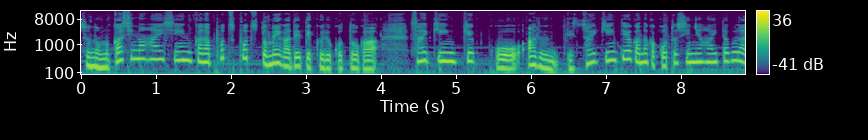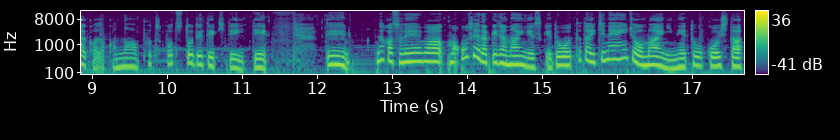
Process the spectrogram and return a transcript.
その昔の配信からポツポツと芽が出てくることが最近結構あるんです。最近っていうかなんか今年に入ったぐらいからかな。ポツポツと出てきていて。でなんかそれは、まあ、音声だけじゃないんですけど、ただ1年以上前にね、投稿した、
